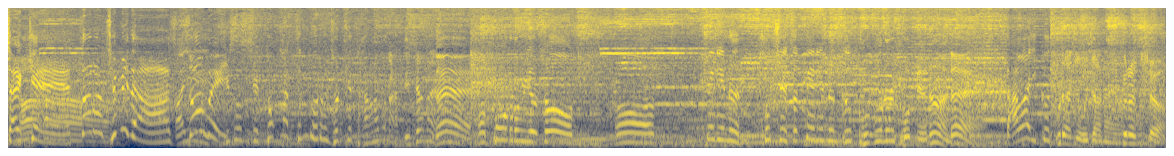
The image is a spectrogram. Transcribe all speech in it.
짧게 아. 떨어집니다. 아니, 서베이스. 지금 이제 똑같은 거를 저렇게 당하면 안 되잖아요. 네. 어, 볼을 올려서 어, 때리는 토스에서 때리는 그 부분을 보면은 네. 나와 있고 불안이 오잖아요. 그렇죠.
